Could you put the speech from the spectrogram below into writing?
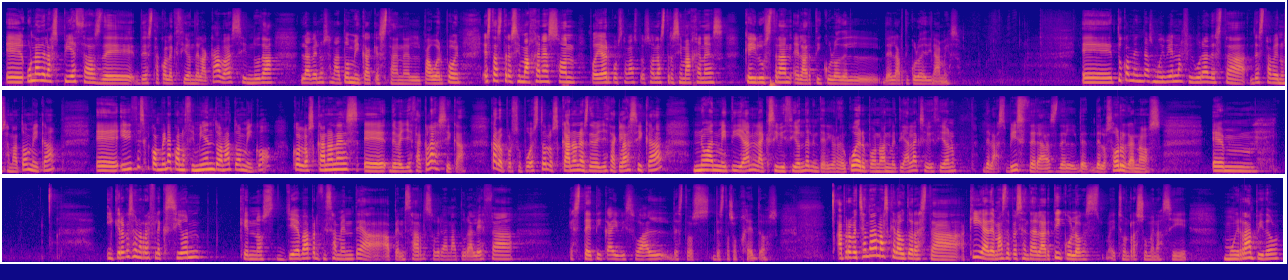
Eh, una de las piezas de, esta colección de la cava es sin duda la Venus anatómica que está en el PowerPoint. Estas tres imágenes son, podría haber puesto más, pero son las tres imágenes que ilustran el artículo del, artículo de Dynamis. Eh, tú comentas muy bien la figura de esta, Venus anatómica eh, y dices que combina conocimiento anatómico con los cánones eh, de belleza clásica. Claro, por supuesto, los cánones de belleza clásica no admitían la exhibición del interior del cuerpo, no admitían la exhibición de las vísceras, de, los órganos. Em, y creo que es una reflexión que nos lleva precisamente a, pensar sobre la naturaleza estética y visual de estos, de estos objetos aprovechando además que la autora está aquí, además de presentar el artículo, que he hecho un resumen así muy rápido,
